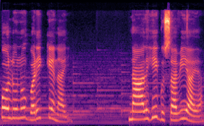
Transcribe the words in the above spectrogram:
ਭੋਲੂ ਨੂੰ ਬੜੀ ਘਿਣ ਆਈ। ਨਾਲ ਹੀ ਗੁੱਸਾ ਵੀ ਆਇਆ।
